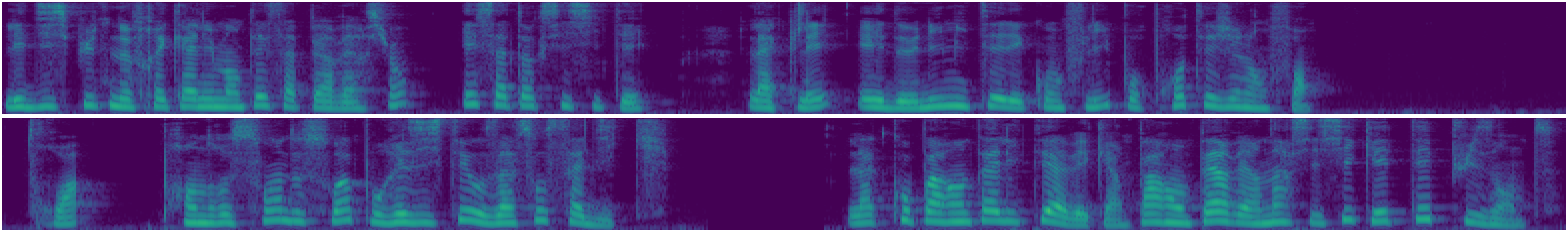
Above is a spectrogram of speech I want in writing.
Les disputes ne feraient qu'alimenter sa perversion et sa toxicité. La clé est de limiter les conflits pour protéger l'enfant. 3. Prendre soin de soi pour résister aux assauts sadiques. La coparentalité avec un parent pervers narcissique est épuisante.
